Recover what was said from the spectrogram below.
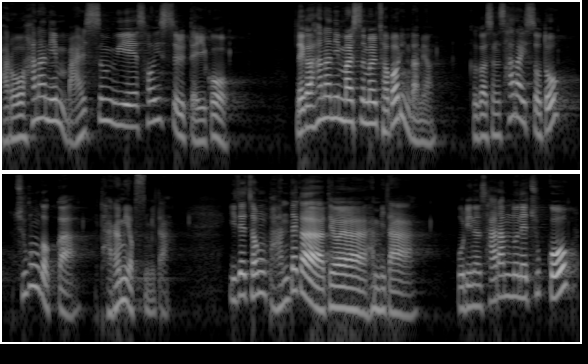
바로 하나님 말씀 위에 서 있을 때이고 내가 하나님 말씀을 저버린다면 그것은 살아있어도 죽은 것과 다름이 없습니다. 이제 정반대가 되어야 합니다. 우리는 사람 눈에 죽고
